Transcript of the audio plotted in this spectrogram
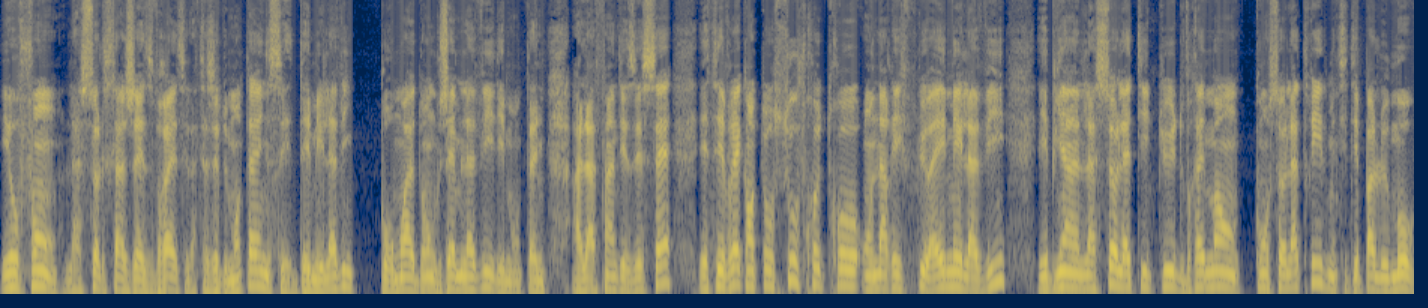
et au fond, la seule sagesse vraie, c'est la sagesse de Montaigne, c'est d'aimer la vie. Pour moi, donc, j'aime la vie, dit Montaigne, à la fin des essais. Et c'est vrai, quand on souffre trop, on n'arrive plus à aimer la vie. Eh bien, la seule attitude vraiment consolatrice, mais c'était pas le mot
